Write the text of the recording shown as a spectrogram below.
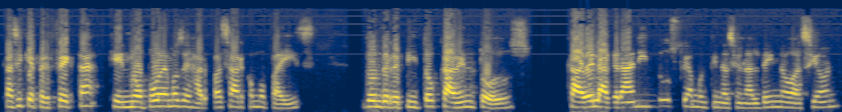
casi que perfecta que no podemos dejar pasar como país, donde, repito, caben todos, cabe la gran industria multinacional de innovación,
